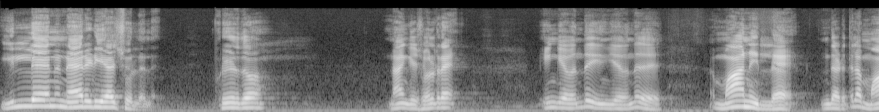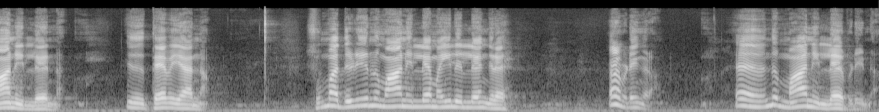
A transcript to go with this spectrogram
இல்லைன்னு நேரடியாக சொல்லலை. புரியுறதோ? நான் இங்கே சொல்கிறேன் இங்கே வந்து இங்கே வந்து மான் இல்லை. இந்த இடத்துல மான் இல்லைன்னா. இது தேவையான்னா. சும்மா திடீர்னு மான் இல்லை மயில் இல்லைங்கிற. அப்படிங்கிறான். வந்து மான் இல்லை அப்படின்னா.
